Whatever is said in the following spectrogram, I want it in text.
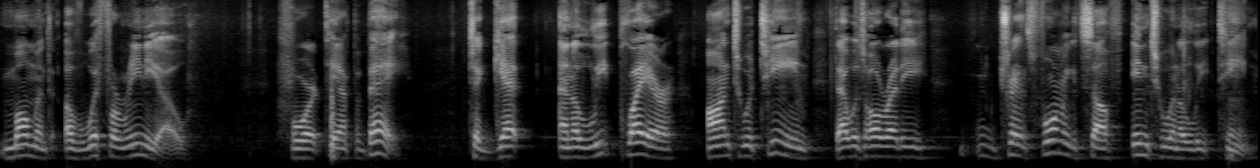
moment of Whifferinho for Tampa Bay to get an elite player onto a team that was already transforming itself into an elite team.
